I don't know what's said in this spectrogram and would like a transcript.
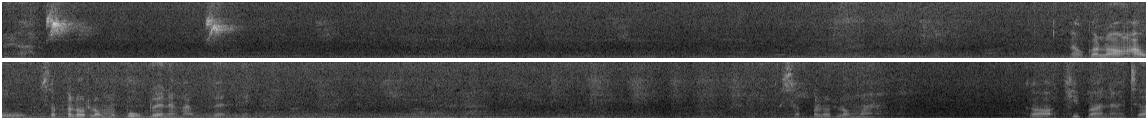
นะคะเราก็ลองเอาสับปะรดลงมาปลูกด้วยนะคะเพื่อนนี่สับปะรดลงมา ก็คิดว่าน่าจะ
